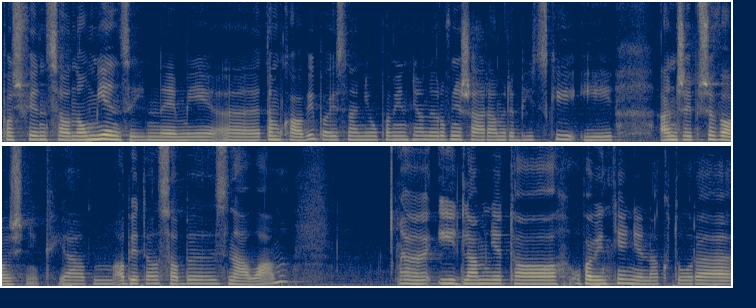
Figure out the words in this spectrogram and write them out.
poświęconą między innymi Tomkowi, bo jest na niej upamiętniony również Aram Rybicki i Andrzej Przewoźnik. Ja obie te osoby znałam. I dla mnie to upamiętnienie, na które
